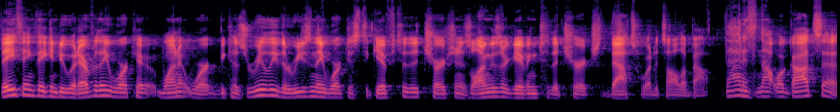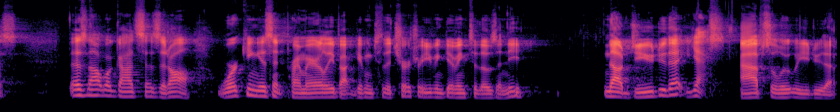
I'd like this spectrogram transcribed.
they think they can do whatever they work at, want at work because really the reason they work is to give to the church, and as long as they're giving to the church, that's what it's all about. That is not what God says. That's not what God says at all. Working isn't primarily about giving to the church or even giving to those in need. Now, do you do that? Yes, absolutely, you do that.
